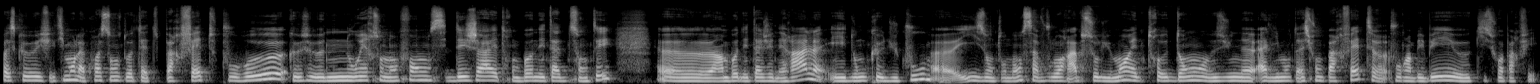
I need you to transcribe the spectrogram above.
parce que effectivement la croissance doit être parfaite pour eux, que nourrir son enfant c'est déjà être en bon état de santé, euh, un bon état général, et donc euh, du coup euh, ils ont tendance à vouloir absolument être dans une alimentation parfaite pour un bébé euh, qui soit parfait,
